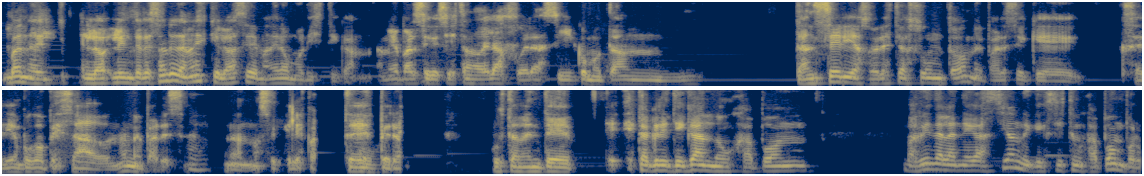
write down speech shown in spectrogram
Bueno, lo, lo, interesante también es que lo hace de manera humorística. A mí me parece que si esta novela fuera así como tan, tan seria sobre este asunto, me parece que, sería un poco pesado, ¿no? Me parece. Ah. No, sé qué les parece a ustedes, pero justamente eh, está criticando un Japón, más bien a la negación de que existe un Japón por,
